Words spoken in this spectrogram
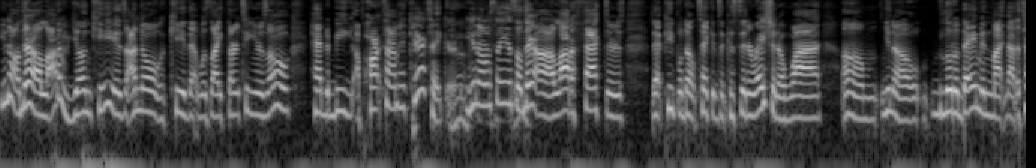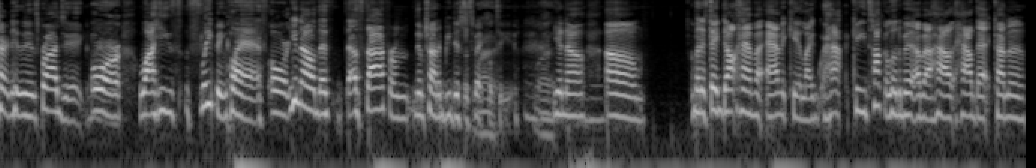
you know there are a lot of young kids. I know a kid that was like 13 years old had to be a part-time caretaker you know what i'm saying? So there are a lot of factors that people don't take into consideration of why um you know little damon might not have turned in his project or why he's sleeping class or you know that's aside from them trying to be disrespectful Right. to you Right. you know? Um but if they don't have an advocate, like, how, can you talk a little bit about how how that kind of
